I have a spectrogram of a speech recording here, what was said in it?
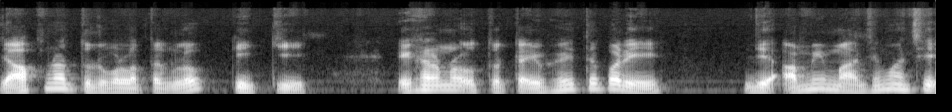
যে আপনার দুর্বলতাগুলো কী কী? এখানে আমরা উত্তরটা এভাবে দিতে পারি যে, আমি মাঝে মাঝে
